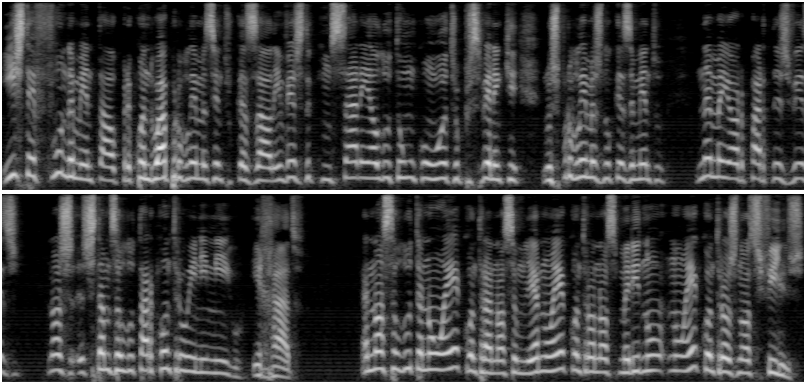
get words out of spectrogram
E isto é fundamental para quando há problemas entre o casal, em vez de começarem a luta um com o outro, perceberem que nos problemas no casamento, na maior parte das vezes, nós estamos a lutar contra o inimigo errado. A nossa luta não é contra a nossa mulher, não é contra o nosso marido, não, não é contra os nossos filhos.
